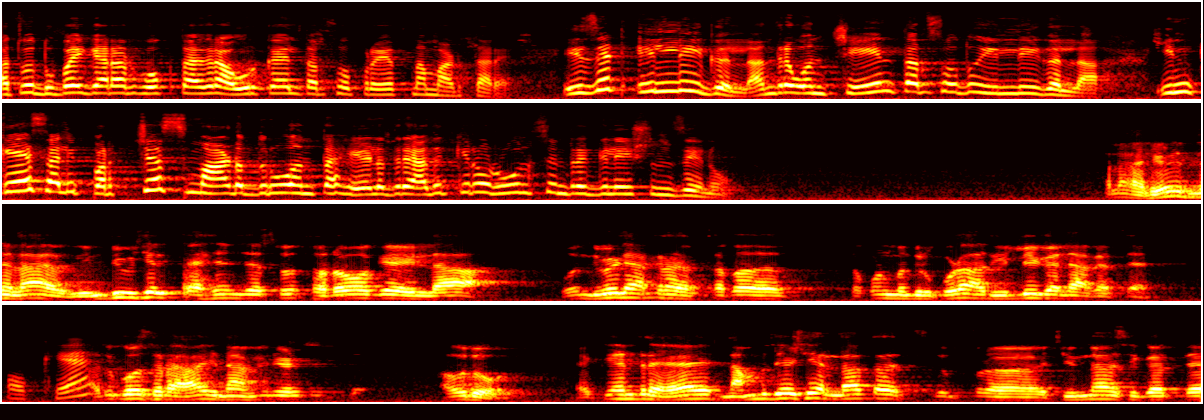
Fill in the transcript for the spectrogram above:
ಅಥವಾ ದುಬೈಗೆ ಯಾರು ಹೋಗ್ತಾ ಇದ್ರೆ ಅವ್ರ ಕೈಯಲ್ಲಿ ತರಿಸೋ ಪ್ರಯತ್ನ ಮಾಡ್ತಾರೆ. ಇಸ್ ಇಟ್ ಇಲ್ಲೀಗಲ್ ಅಂದ್ರೆ ಒಂದು ಚೇನ್ ತರಿಸೋದು ಇಲ್ಲೀಗಲ್ಲ ಇನ್ ಕೇಸ್ ಅಲ್ಲಿ ಪರ್ಚೇಸ್ ಮಾಡಿದ್ರು ಅಂತ ಹೇಳಿದ್ರೆ ಅದಕ್ಕಿರೋ ರೂಲ್ಸ್ ಅಂಡ್ ರೆಗ್ಯುಲೇಷನ್ಸ್ ಏನು? ಅಲ್ಲ ಹೇಳಿದ್ನಲ್ಲ ಇಂಡಿವಿಜುವಲ್ ಪ್ಯಾಸೆಂಜರ್ಸ್ ತರೋಗೆ ಇಲ್ಲ. ಒಂದ್ ವೇಳೆ ತಗೊಂಡ್ ಬಂದ್ರು ಕೂಡ ಅದು ಇಲ್ಲಿಗಲ್ ಆಗತ್ತೆ. ಅದಕ್ಕೋಸ್ಕರ ನಾವೇನ್ ಹೇಳ್ತಿದ್ದೆ ಹೌದು. ಯಾಕೆಂದ್ರೆ ನಮ್ಮ ದೇಶ ಎಲ್ಲಾ ತರ ಚಿನ್ನ ಸಿಗತ್ತೆ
